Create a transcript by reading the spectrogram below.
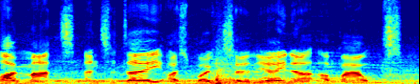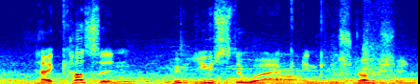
I'm Matt, and today I spoke to Liana about her cousin who used to work in construction.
